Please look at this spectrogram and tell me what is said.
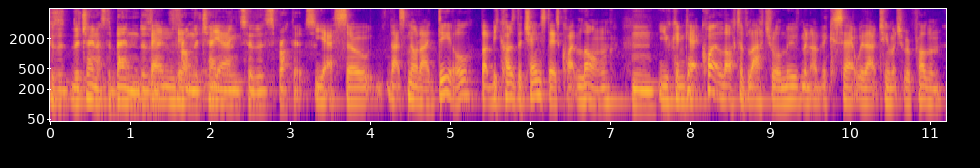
Because the chain has to bend, doesn't Bend it? From in- the chain yeah. ring to the sprockets. yeah so that's not ideal but because the chainstay is quite long Hmm. you can get quite a lot of lateral movement of the cassette without too much of a problem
